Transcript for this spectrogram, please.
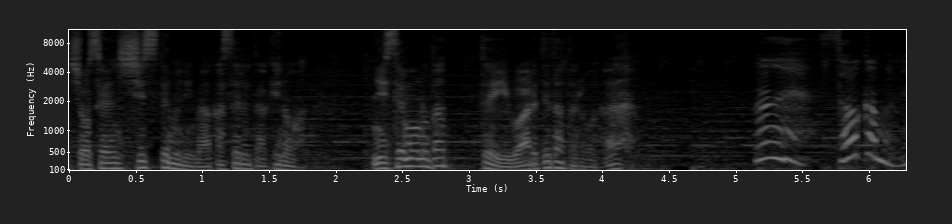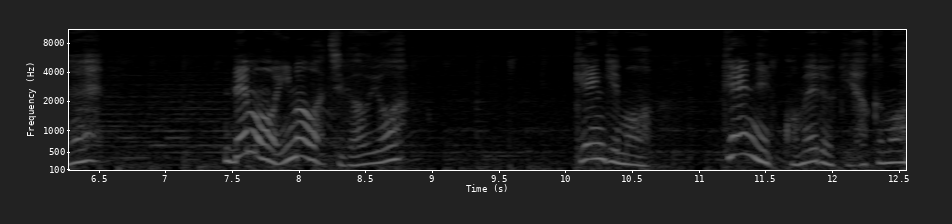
所詮システムに任せるだけの偽物だって言われてただろうな。うんそうかもね。でも今は違うよ。剣技も剣に込める気迫も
